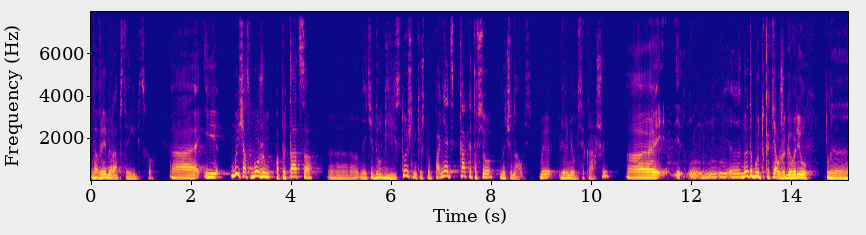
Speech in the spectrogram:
во время рабства египетского. Э, и мы сейчас можем попытаться Э, найти другие источники, чтобы понять, как это все начиналось. Мы вернемся к Раши. Э, но это будет, как я уже говорил, э,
